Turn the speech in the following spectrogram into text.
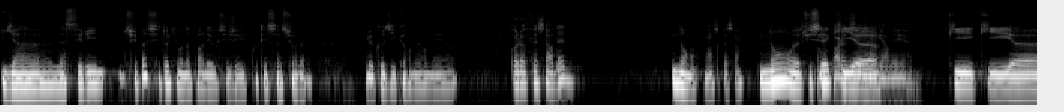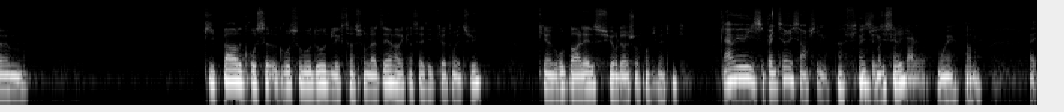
Il y a la série. Je sais pas si c'est toi qui m'en as parlé ou si j'ai écouté ça sur le, le Cozy Corner, mais. euh, All of Us Are Dead? Non. Non, c'est pas ça. Non, euh, tu sais, qui. euh, regardé. qui qui euh, qui parle grosso, grosso modo de l'extinction de la Terre avec un satellite qui va tomber dessus, qui est un gros parallèle sur le réchauffement climatique. Ah oui, oui, c'est pas une série, c'est un film. Un film, Ouais, c'est moi qui série parlé, ouais. Ouais, pardon. Ouais.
